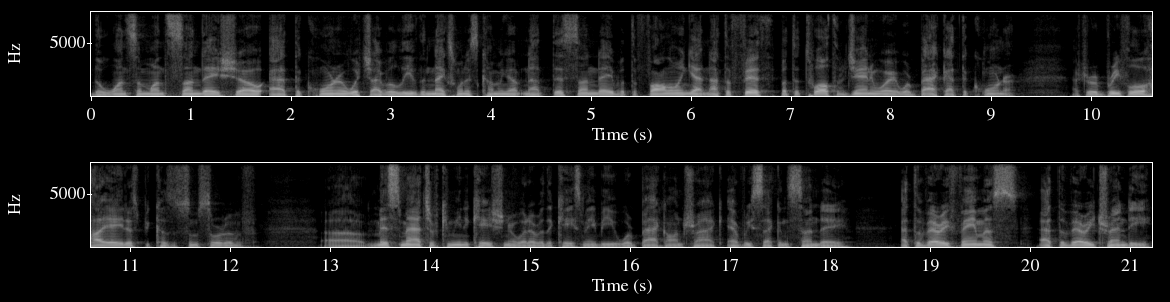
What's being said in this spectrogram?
the once a month Sunday show at the corner, which I believe the next one is coming up not this Sunday, but the following. Yeah, not the fifth, but the twelfth of January. We're back at the corner after a brief little hiatus because of some sort of uh, mismatch of communication or whatever the case may be. We're back on track every second Sunday at the very famous, at the very trendy,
